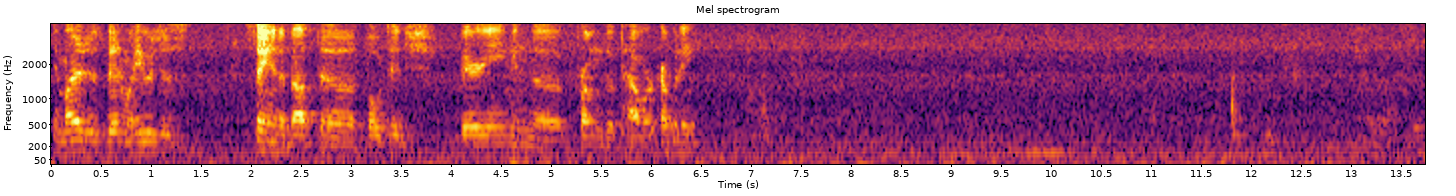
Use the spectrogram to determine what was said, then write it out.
It might have just been what he was just saying about the voltage varying in the from the power company. Any other ideas?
